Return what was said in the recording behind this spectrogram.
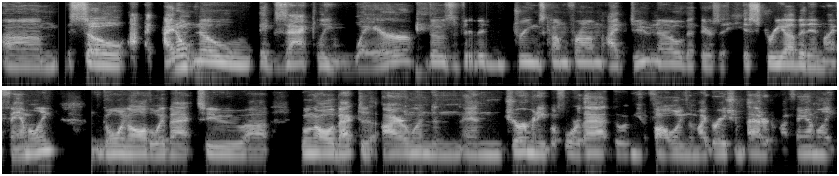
Um, so I, I don't know exactly where those vivid dreams come from. I do know that there's a history of it in my family, going all the way back to uh, going all the way back to Ireland and, and Germany before that, you know, following the migration pattern of my family.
